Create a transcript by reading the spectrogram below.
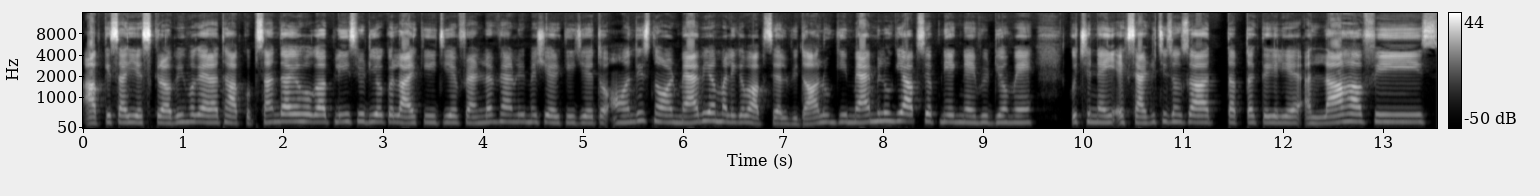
आपके साथ ये स्क्रबिंग वगैरह था, आपको पसंद आया होगा। प्लीज़ वीडियो को लाइक कीजिए फ्रेंड एंड फैमिली में शेयर कीजिए। तो ऑन दिस नॉट मैं भी अमल के आपसे अलविदा लूँगी। मैं मिलूँगी आपसे अपनी एक नई वीडियो में कुछ नई एक्साइटेड चीज़ों के साथ। तब तक के लिए अल्लाह हाफिज़।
